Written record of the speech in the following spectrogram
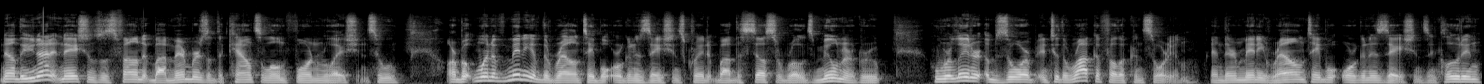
Now, the United Nations was founded by members of the Council on Foreign Relations, who are but one of many of the roundtable organizations created by the Cecil Rhodes Milner Group, who were later absorbed into the Rockefeller Consortium and their many roundtable organizations, including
